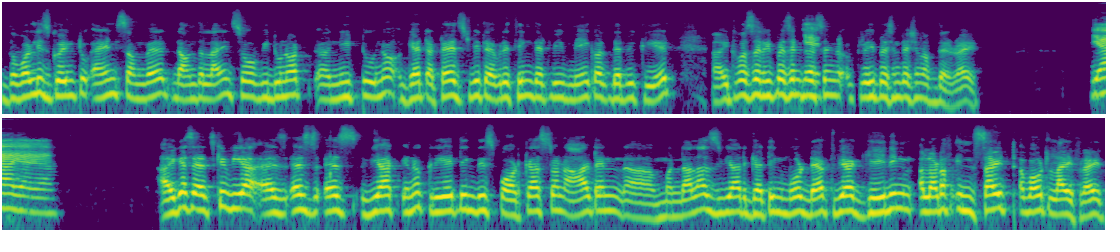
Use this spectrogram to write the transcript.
the world is going to end somewhere down the line so we do not uh, need to you know get attached with everything that we make or that we create uh, it was a representation yes. representation of that right yeah yeah yeah I guess as we are as as as we are you know creating this podcast on art and uh, mandalas, we are getting more depth. We are gaining a lot of insight about life, right?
